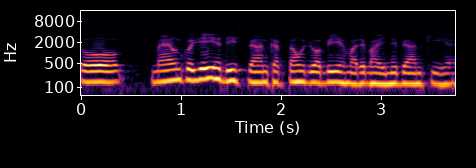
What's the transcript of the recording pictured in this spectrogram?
تو میں ان کو یہی حدیث بیان کرتا ہوں جو ابھی ہمارے بھائی نے بیان کی ہے۔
